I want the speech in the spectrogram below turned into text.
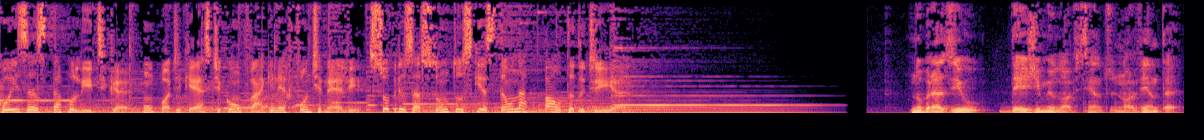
Coisas da Política, um podcast com Wagner Fontinelli sobre os assuntos que estão na pauta do dia. No Brasil, desde 1990,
